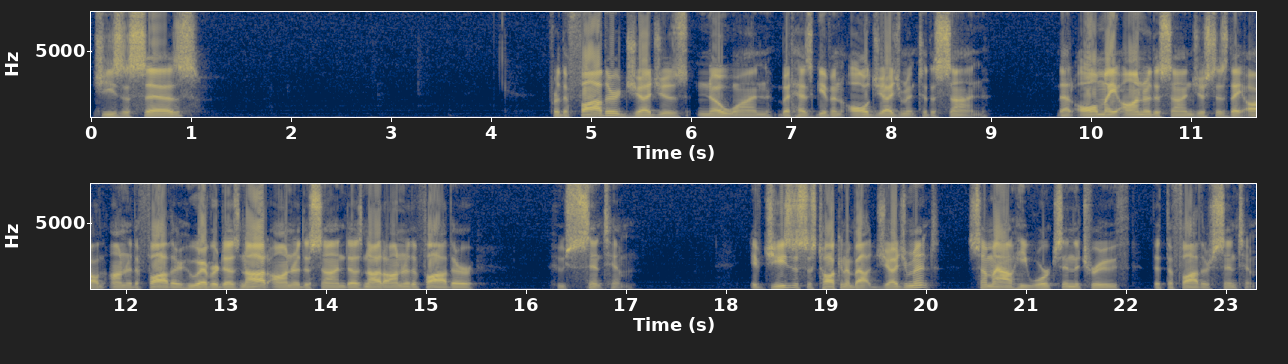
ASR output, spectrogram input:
Jesus says, For the Father judges no one, but has given all judgment to the Son, that all may honor the Son just as they honor the Father. Whoever does not honor the Son does not honor the Father who sent him. If Jesus is talking about judgment, somehow he works in the truth that the Father sent him.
